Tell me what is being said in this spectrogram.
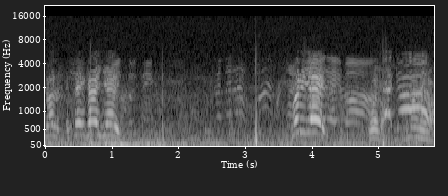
Dale, Stay high, Jay! Ready, Jay! Go, Eva. Come on, Eva.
